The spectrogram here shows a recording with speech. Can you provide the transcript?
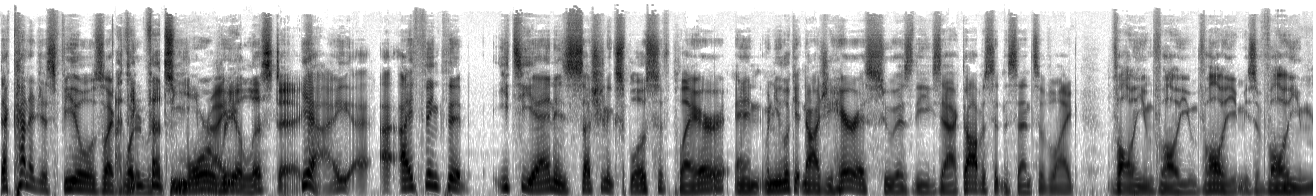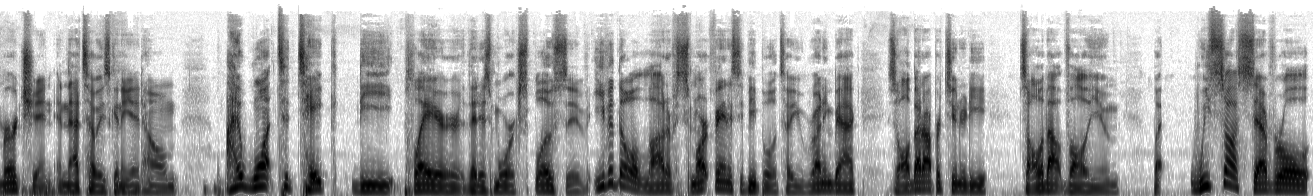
that kind of just feels like I what think that's be, more right? realistic. Yeah, I, I, I think that Etienne is such an explosive player. And when you look at Najee Harris, who is the exact opposite in the sense of like volume, volume, volume, he's a volume merchant, and that's how he's going to get home. I want to take the player that is more explosive, even though a lot of smart fantasy people will tell you running back is all about opportunity, it's all about volume. But we saw several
